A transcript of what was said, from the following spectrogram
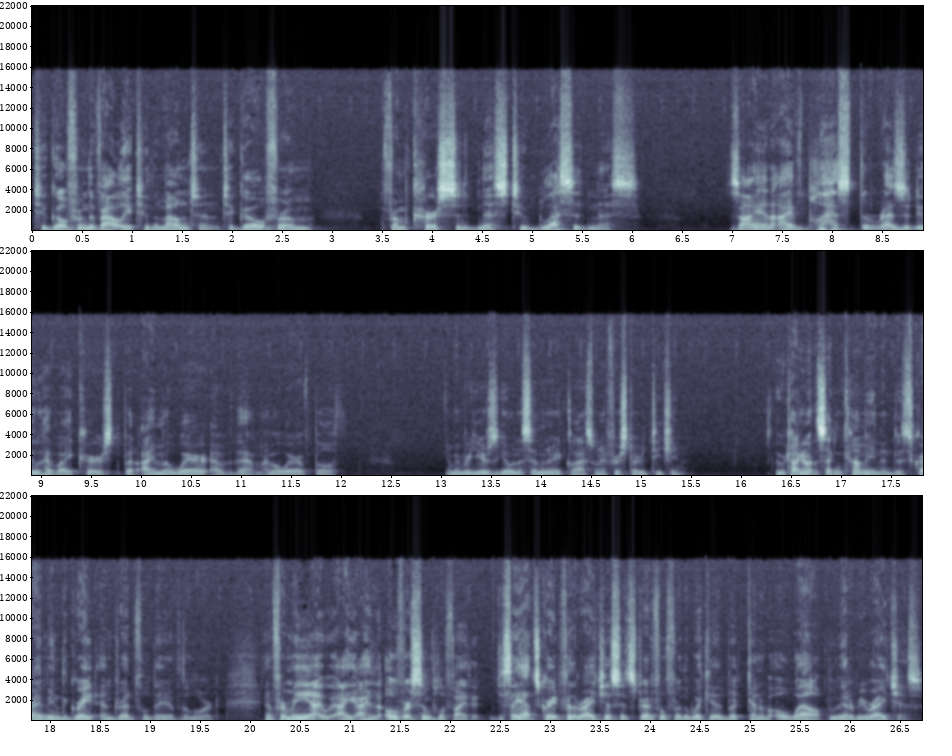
to go from the valley to the mountain, to go from, from cursedness to blessedness. Zion I've blessed, the residue have I cursed, but I'm aware of them. I'm aware of both. I remember years ago in a seminary class when I first started teaching, we were talking about the second coming and describing the great and dreadful day of the Lord. And for me, I, I, I had oversimplified it. Just say, yeah, it's great for the righteous, it's dreadful for the wicked, but kind of, oh well, we got to be righteous.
